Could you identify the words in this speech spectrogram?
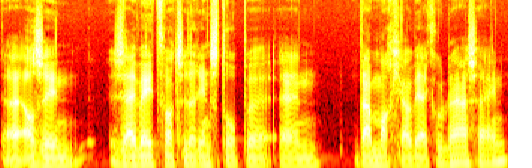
Als in, zij weten wat ze erin stoppen en daar mag jouw werk ook naar zijn.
